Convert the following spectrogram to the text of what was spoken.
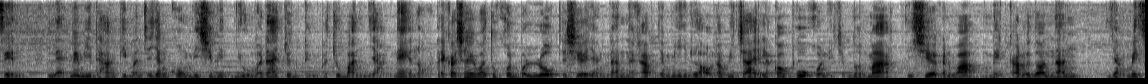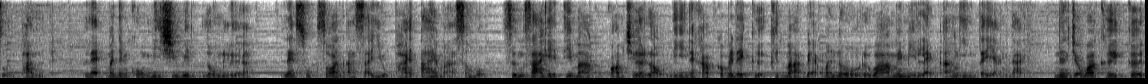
100%และไม่มีทางที่มันจะยังคงมีชีวิตอยู่มาได้จนถึงปัจจุบันอย่างแน่นอน แต่ก็ใช่ว่าทุกคนบนโลกจะเชื่ออย่างนั้นนะครับยังมีเหล่านักวิจัยและก็ผู้คนอีกจำนวนมาก ที่เชื่อกันว่าเมกาโลดอนนั้นยังไม่สูญพันธุ์และมันยังคงมีชีวิตหลงเหลือ และซุกซ่อนอาศัยอยู่ภายใต้มหาสมุทรซึ่งสาเหตุที่มาของความเชื่อเหล่านี้นะครับก็ไม่ได้เกิดขึ้นมาแบบมโน หรือว่าไม่มีแหล่งอ้างอิงแต่อย่างใด เนื่องจากว่าเคยเกิด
